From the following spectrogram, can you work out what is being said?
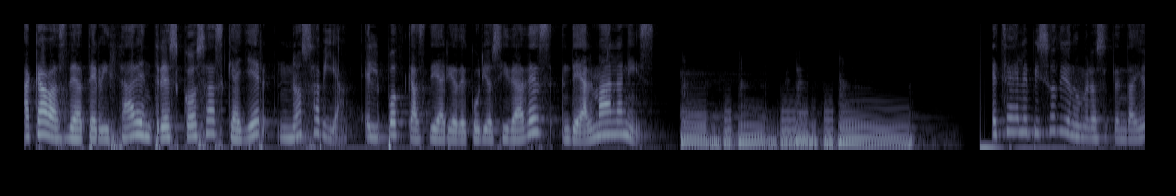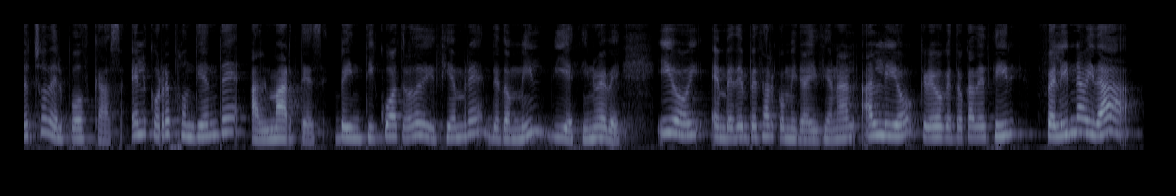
Acabas de aterrizar en tres cosas que ayer no sabía. El podcast diario de curiosidades de Alma Alanís. Este es el episodio número 78 del podcast, el correspondiente al martes 24 de diciembre de 2019. Y hoy, en vez de empezar con mi tradicional al lío, creo que toca decir ¡Feliz Navidad!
